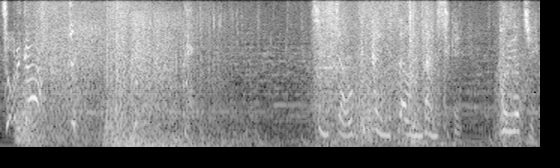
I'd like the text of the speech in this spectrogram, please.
저리 가! 진짜 오크타임이 싸우는 방식을 보여줄게.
